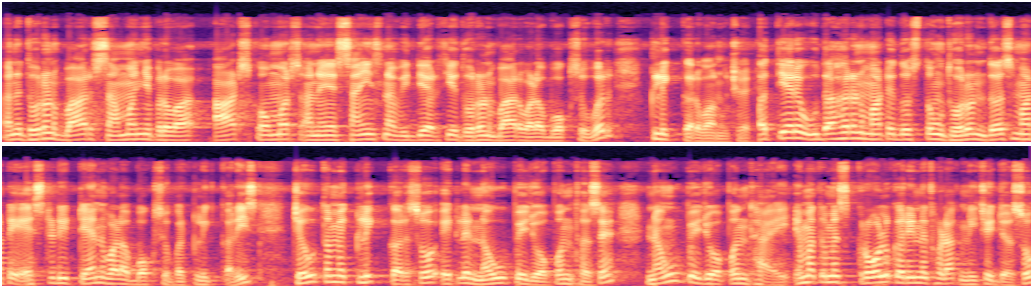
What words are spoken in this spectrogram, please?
અને ધોરણ બાર સામાન્ય પ્રવાહ આર્ટ્સ કોમર્સ અને સાયન્સના વિદ્યાર્થીએ ધોરણ બારવાળા બોક્સ ઉપર ક્લિક કરવાનું છે. અત્યારે ઉદાહરણ માટે દોસ્તો, હું ધોરણ દસ માટે એસટીડી ટેનવાળા બોક્સ ઉપર ક્લિક કરીશ. જેવું તમે ક્લિક કરશો એટલે નવું પેજ ઓપન થશે. નવું પેજ ઓપન થાય, એમાં તમે સ્ક્રોલ કરીને થોડાક નીચે જશો.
